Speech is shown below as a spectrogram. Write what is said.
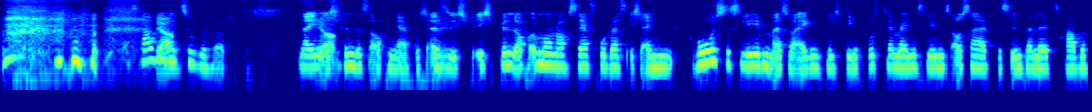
Ich habe Ja. dir zugehört. Nein, Ja. ich finde es auch nervig. Also Nee. ich, ich bin auch immer noch sehr froh, dass ich ein großes Leben, also eigentlich den Großteil meines Lebens außerhalb des Internets habe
